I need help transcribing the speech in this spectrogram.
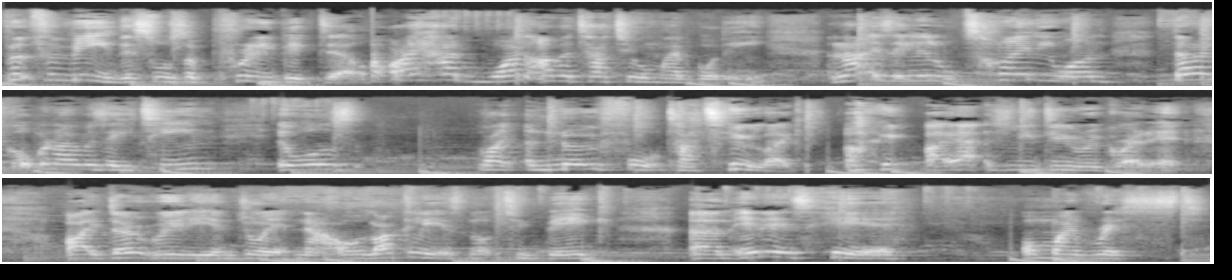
but for me, this was a pretty big deal. I had one other tattoo on my body, and that is a little tiny one that I got when I was 18. It was like a no fault tattoo like I, I actually do regret it I don't really enjoy it now luckily it's not too big um, it is here on my wrist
